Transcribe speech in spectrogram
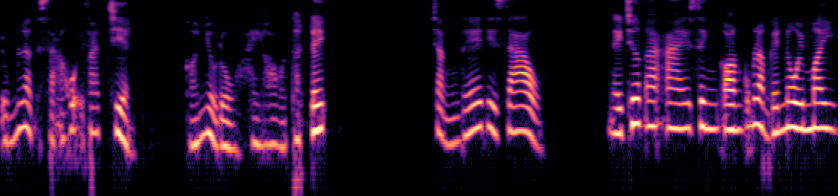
Đúng là xã hội phát triển, Có nhiều đồ hay ho thật đấy. Chẳng thế thì sao? Ngày trước ai sinh con cũng làm cái nôi mây,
